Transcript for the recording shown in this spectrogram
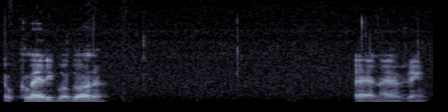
É o clérigo agora? É, né? Vem.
